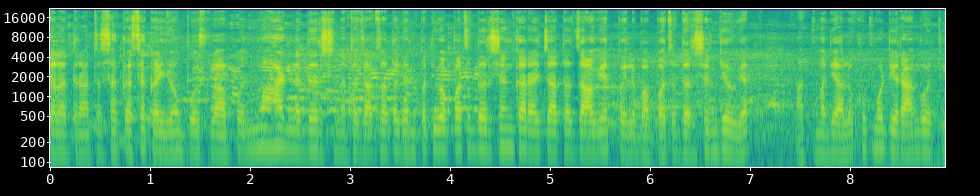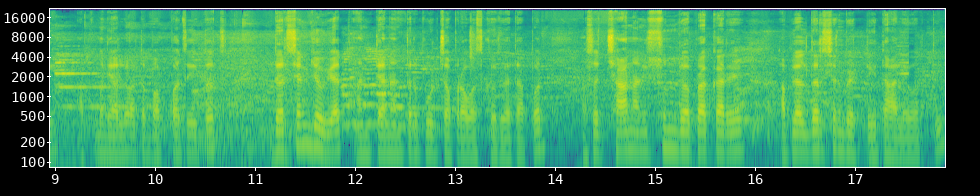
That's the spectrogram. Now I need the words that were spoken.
चला तर आता सकाळ सकाळी येऊन पोचलो आपण. महाडला दर्शन. आता आता गणपती बाप्पाचं दर्शन करायचं. आता जाऊयात पहिलं बाप्पाचं दर्शन घेऊयात. आतमध्ये आलो. खूप मोठी रांग होती. आतमध्ये आलो. आता बाप्पाचं इथंच दर्शन घेऊयात. आणि त्यानंतर पुढचा प्रवास करूयात आपण. असं छान आणि सुंदर प्रकारे आपल्याला दर्शन भेटते इथं आल्यावरती.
